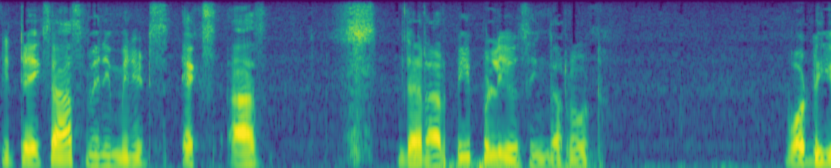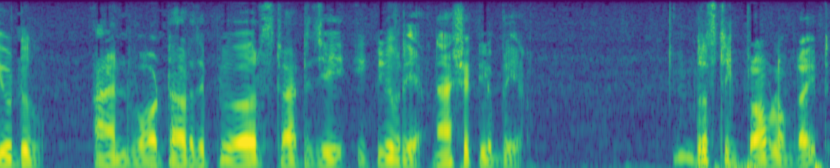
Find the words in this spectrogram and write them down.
It takes as many minutes x as there are people using the route what do you do and what are the pure strategy equilibria, Nash equilibria. Interesting problem, right?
